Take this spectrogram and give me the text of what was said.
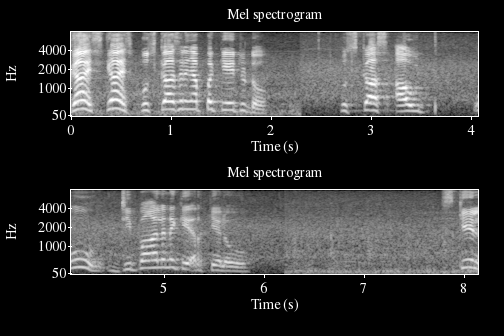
ഗായ്സ് പുസ്കാസിനെ ഞാൻ ഇപ്പൊ കേട്ടിട്ടോ? പുസ്കാസ് ഔട്ട് ഓ ജിബാലനെ ഇറക്കിയല്ലോ skill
